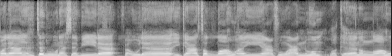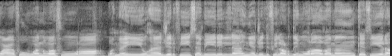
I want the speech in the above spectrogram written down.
ولا يهتدون سبيلا فأولئك عسى الله أن يعفو عنهم وكان الله عفوا غفورا ومن يهاجر في سبيل الله يجد في الأرض مراغما كثيرا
